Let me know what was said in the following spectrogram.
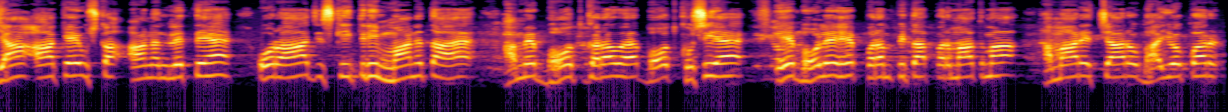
यहाँ आके उसका आनंद लेते हैं और आज इसकी इतनी मान्यता है। हमें बहुत गर्व है, बहुत खुशी है। ये भोले, है परमपिता, परमात्मा, हमारे चारों भाइयों पर,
